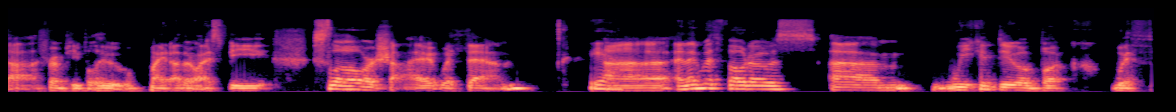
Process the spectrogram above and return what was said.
uh, from people who might otherwise be slow or shy with them. yeah. Uh, and then with photos, um, we could do a book with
